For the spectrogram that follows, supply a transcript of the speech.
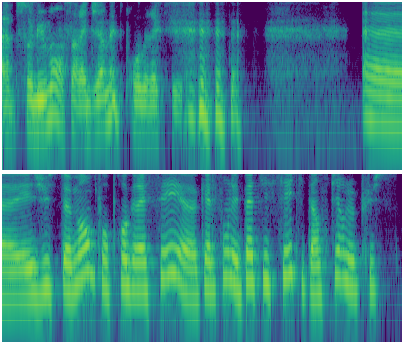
Absolument, on s'arrête jamais de progresser. et justement, pour progresser, quels sont les pâtissiers qui t'inspirent le plus?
